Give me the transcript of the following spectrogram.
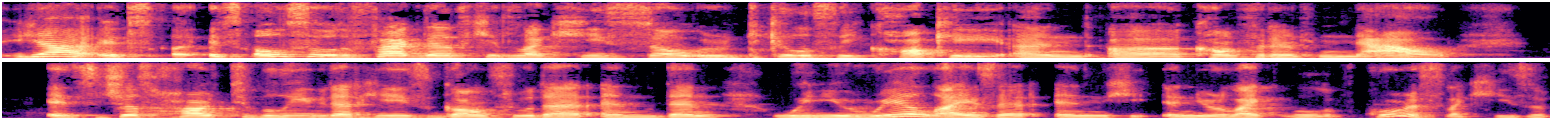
Yeah, it's it's also the fact that he like he's so ridiculously cocky and uh confident now. It's just hard to believe that he's gone through that and then when you realize it and he and you're like, well, of course, like he's a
